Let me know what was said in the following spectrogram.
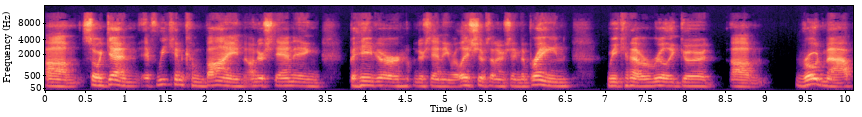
Um, so again, if we can combine understanding behavior, understanding relationships, understanding the brain, we can have a really good um, roadmap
